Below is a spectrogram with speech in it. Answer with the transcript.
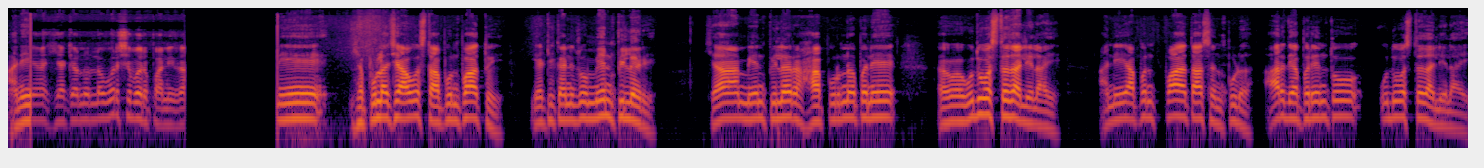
आणि ह्या कॅनोलला वर्षभर पाणी राहतं. आणि ह्या पुलाची अवस्था आपण पाहतोय. या ठिकाणी जो मेन पिलर आहे ह्या मेन पिलर हा पूर्णपणे उद्ध्वस्त झालेला आहे. आणि आपण पाहत असन पुढं अर्ध्यापर्यंत तो उद्ध्वस्त झालेला आहे.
